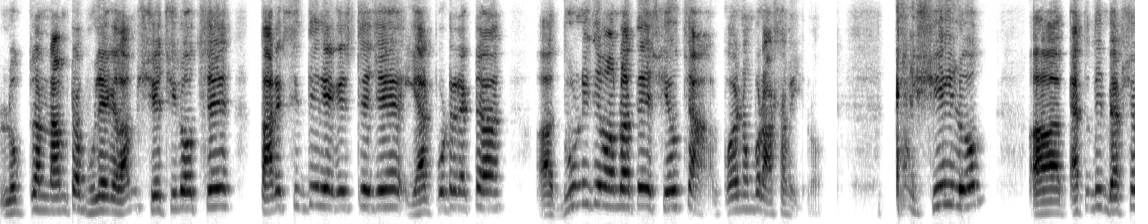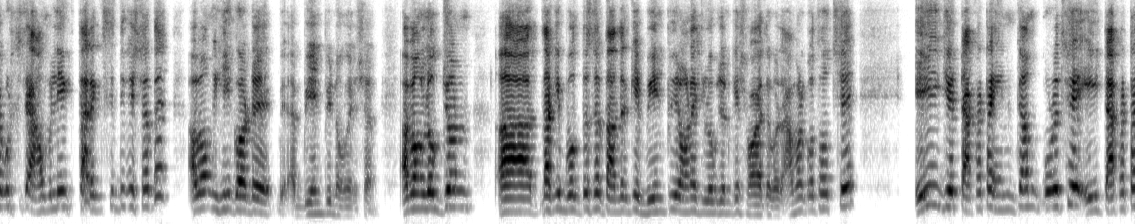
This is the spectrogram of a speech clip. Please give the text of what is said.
লোকটার নামটা ভুলে গেলাম, সে ছিল হচ্ছে তারেক সিদ্দির এগেনস্টে যে এয়ারপোর্টের একটা দুর্নীতি মামলাতে সে হচ্ছে কয় নম্বর আসামি। সেই লোক এতদিন ব্যবসা করছে আওয়ামী লীগ, তারেক সিদ্দিকের সাথে এবং he got a BNP nomination এবং লোকজন তাকে বলতেছে তাদেরকে বিএনপির অনেক লোকজনকে সহায়তা করে আমার কথা হচ্ছে, এই যে টাকাটা ইনকাম করেছে, এই টাকাটা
